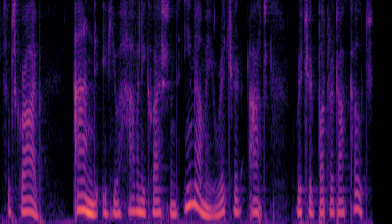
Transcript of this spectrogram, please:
Subscribe. And if you have any questions, email me, richard at richardbutler.coach.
